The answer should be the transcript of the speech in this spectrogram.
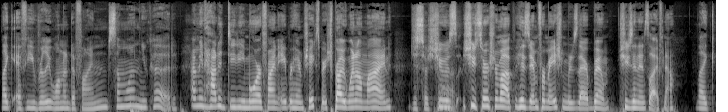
Like if you really wanted to find someone, you could. I mean, how did Dee Moore find Abraham Shakespeare? She probably went online. Just search She him was up. she searched him up. His information was there. Boom. She's in his life now. like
